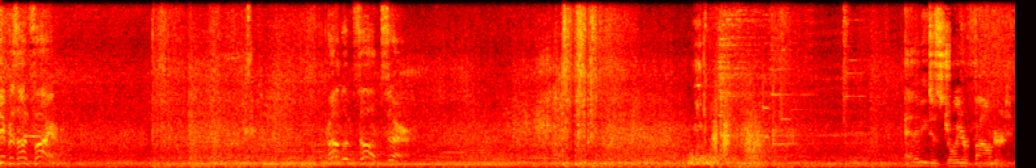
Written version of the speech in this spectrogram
ship is on fire. Problem solved, sir. Enemy destroyer foundered.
